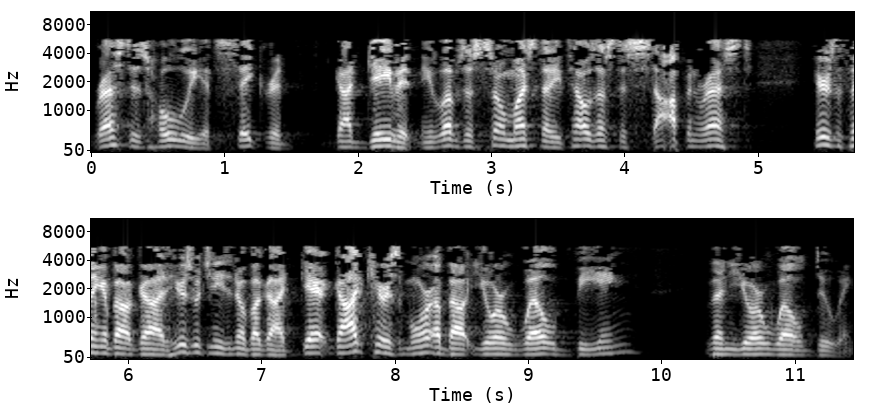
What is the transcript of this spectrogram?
Rest is holy, it's sacred. God gave it, and He loves us so much that He tells us to stop and rest. Here's the thing about God. Here's what you need to know about God God cares more about your well being than your well doing.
